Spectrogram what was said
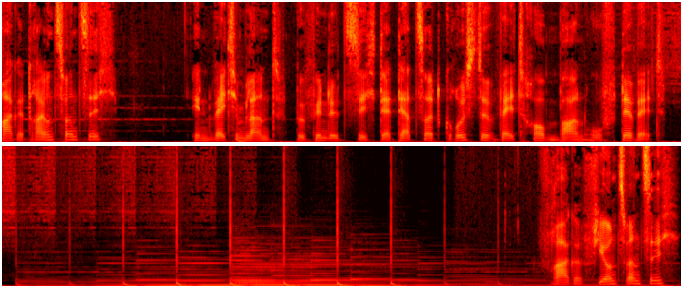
Frage 23. In welchem Land befindet sich der derzeit größte Weltraumbahnhof der Welt? Frage 24.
